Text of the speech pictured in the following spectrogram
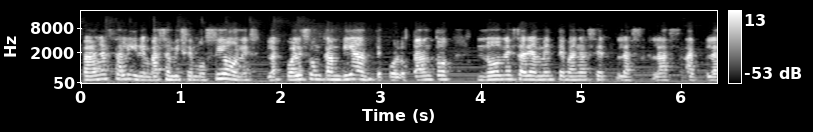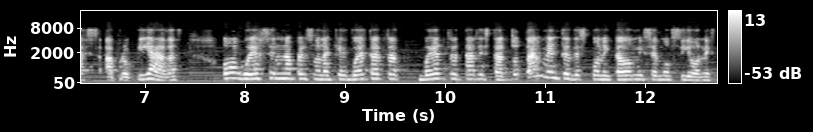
van a salir en base a mis emociones, las cuales son cambiantes, por lo tanto no necesariamente van a ser las, las, las apropiadas, o voy a ser una persona que voy a, tratar, voy a tratar de estar totalmente desconectado de mis emociones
